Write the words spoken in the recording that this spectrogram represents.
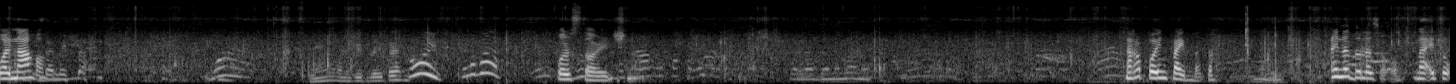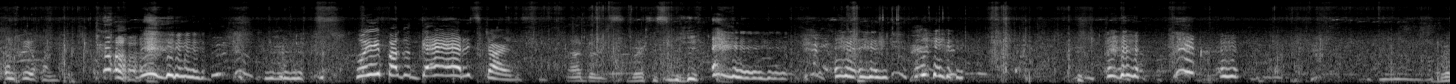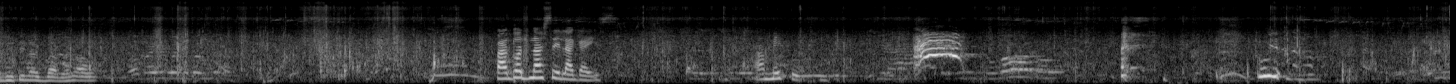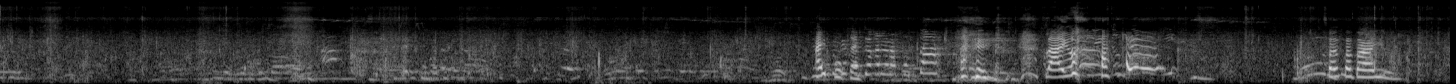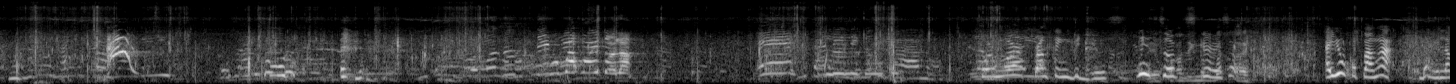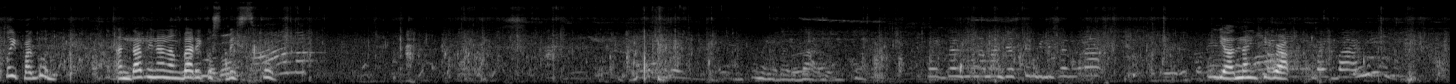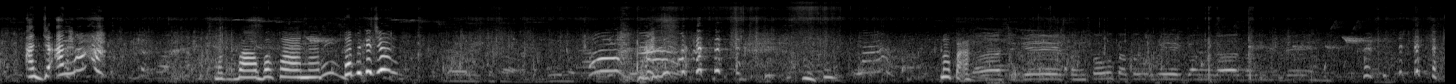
One na ako. Kung ano, nag-play yan. Hoy, ano ba? Full storage na. Naka 0.5 ba to? Ay, nadulas ako. Na ito, ko yung. Hoy, pagod ka, Eris Charles. Others versus me. Grabe tinagbabasa ako. Pagod na sila, guys. Ah, may po. Ay, puta. Diyan ka na napunta. Layo. Saan pa tayo? For more pranking videos, please subscribe. Eh. Ayoko pa nga, dahil ako'y pagod. Ang dami na ng varicose veins ko. Pagdal mo naman, Justin, bilisan mo na. Yan, nahihirap. Andiyan na! Magbabasa na rin. Sabi ka dyan! Mapa. Ah, sige, tungtong sa tubig ang gagawin din.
